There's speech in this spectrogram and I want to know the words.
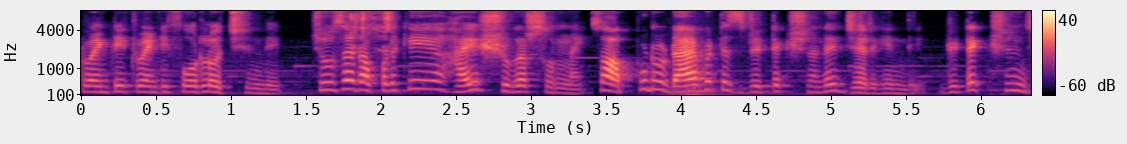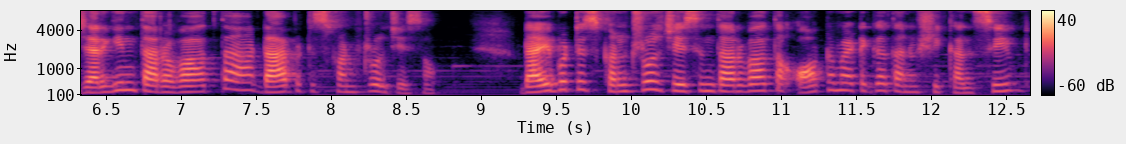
ట్వంటీ ట్వంటీ ఫోర్లో వచ్చింది. చూసేటప్పటికి హై షుగర్స్ ఉన్నాయి. సో అప్పుడు డయాబెటీస్ డిటెక్షన్ అనేది జరిగింది. డిటెక్షన్ జరిగిన తర్వాత డయాబెటీస్ కంట్రోల్ చేసాం డయాబెటీస్ కంట్రోల్ చేసిన తర్వాత ఆటోమేటిక్గా తను షీ కన్సీవ్డ్.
